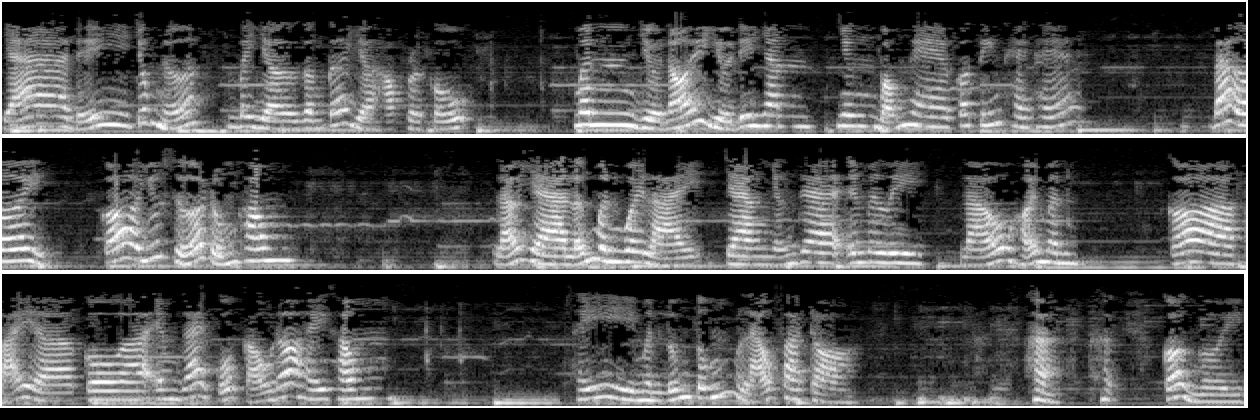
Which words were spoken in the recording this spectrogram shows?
Dạ, để chút nữa, bây giờ gần tới giờ học rồi cụ. Minh vừa nói vừa đi nhanh, nhưng bỗng nghe có tiếng the thế. Bác ơi, có vú sữa rụng không? Lão già lẫn Minh quay lại, chàng nhận ra Emily, lão hỏi Minh, có phải à, cô em gái của cậu đó hay không? Thấy mình lúng túng, lão pha trò. có người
